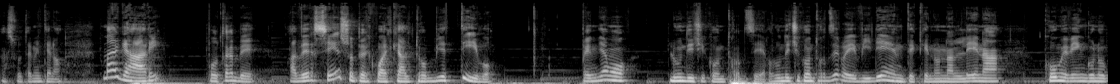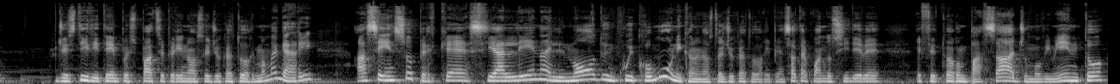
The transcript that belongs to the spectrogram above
Assolutamente no. Magari potrebbe aver senso per qualche altro obiettivo. Prendiamo l'11 contro 0. L'11 contro 0 è evidente che non allena come vengono gestiti tempo e spazio per i nostri giocatori, ma magari ha senso perché si allena il modo in cui comunicano i nostri giocatori. Pensate a quando si deve effettuare un passaggio, un movimento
